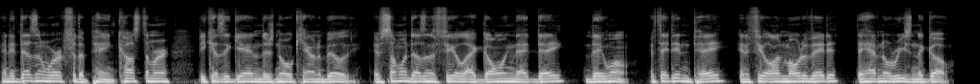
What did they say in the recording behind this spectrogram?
and it doesn't work for the paying customer because, again, there's no accountability. If someone doesn't feel like going that day, they won't. If they didn't pay and feel unmotivated, they have no reason to go.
